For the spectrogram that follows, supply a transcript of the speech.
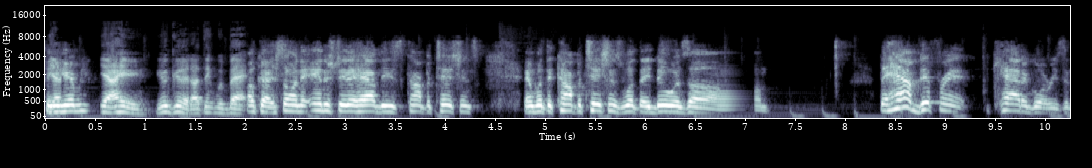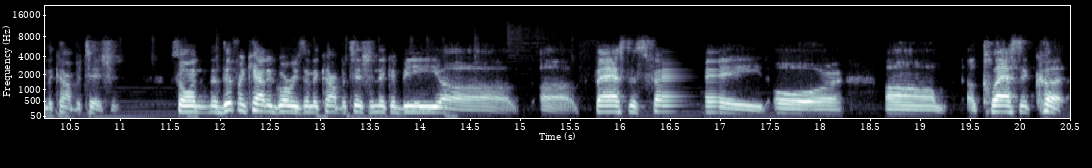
Can yeah, you hear me? Yeah, I hear you. You're good. I think we're back. Okay, so in the industry, they have these competitions, and with the competitions, what they do is um, they have different categories in the competition. So in the different categories in the competition, it could be uh, uh, fastest fade or um, a classic cut.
